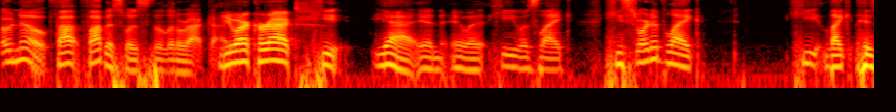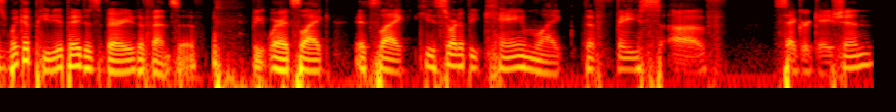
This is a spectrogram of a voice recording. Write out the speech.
Oh no, Fa- Faubus was the Little Rock guy. You are correct. he yeah and it was he was like he sort of like he like his wikipedia page is very defensive where it's like it's like he sort of became like the face of segregation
